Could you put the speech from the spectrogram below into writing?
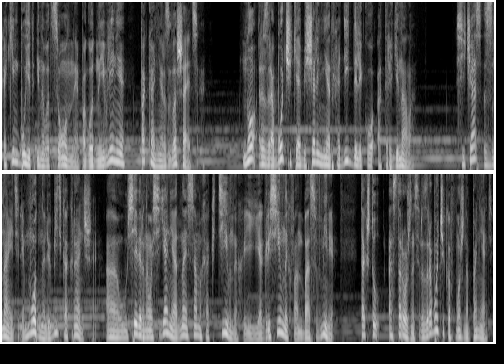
Каким будет инновационное погодное явление, пока не разглашается. Но разработчики обещали не отходить далеко от оригинала – Сейчас, знаете ли, модно любить как раньше, а у Северного Сияния одна из самых активных и агрессивных фанбаз в мире. Так что осторожность разработчиков можно понять.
